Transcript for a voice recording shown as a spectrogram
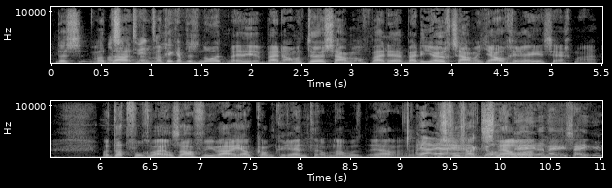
Dus wat, ik daar, 20. wat ik heb dus nooit bij de, bij de amateurs samen... of bij de, bij de jeugd samen met jou gereden, zeg maar. Want dat vroegen wij ons af. Wie waren jouw concurrenten? Om nou, ja, misschien ga ik te snel nee, hoor. Nee, nee, zeker.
